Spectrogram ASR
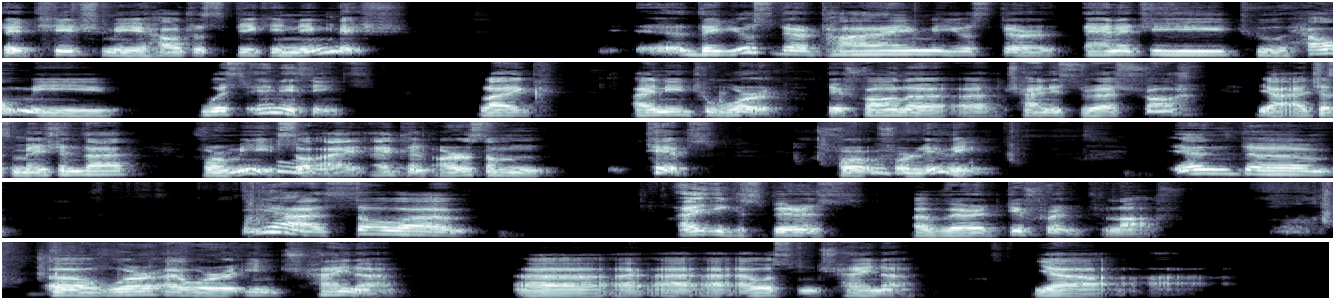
They teach me how to speak in English they use their time, use their energy to help me with anything. Like I need to work. They found a, a Chinese restaurant. Yeah, I just mentioned that for me. So I, I can earn some tips for, mm-hmm. for living. And um, yeah, so uh, I experienced a very different love. Uh, where I were in China, uh, I, I, I was in China. Yeah,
